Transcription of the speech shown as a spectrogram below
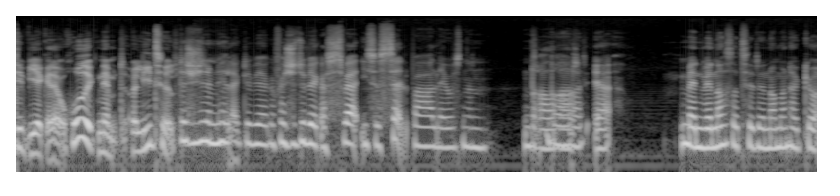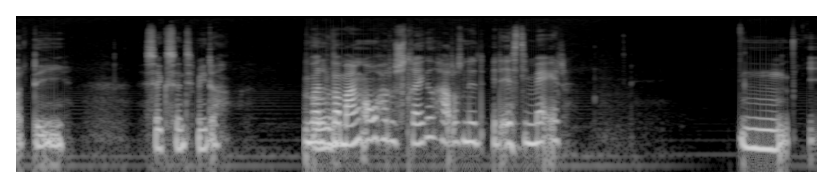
Det virker da overhovedet ikke nemt og lige til. Det synes jeg nemlig heller ikke, det virker. For jeg synes, det virker svært i sig selv bare at lave sådan en, en drejet ret. Drejeret, Ja. Man vender sig til det, når man har gjort det i 6 cm. Hvor, hvor mange år har du strikket? Har du sådan et, et estimat? Mm, i,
